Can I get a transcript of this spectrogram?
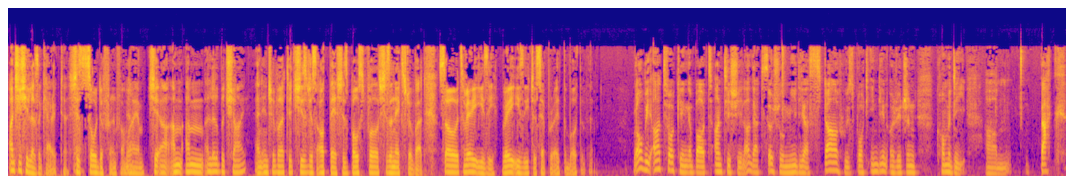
Auntie Sheila's a character. She's so different from Yeah. I am. She, uh, I'm, I'm a little bit shy and introverted. She's just out there. She's boastful. She's an extrovert. So it's very easy, very easy to separate the both of them. Well, we are talking about Auntie Sheila, that social media star who's brought Indian origin comedy um, back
